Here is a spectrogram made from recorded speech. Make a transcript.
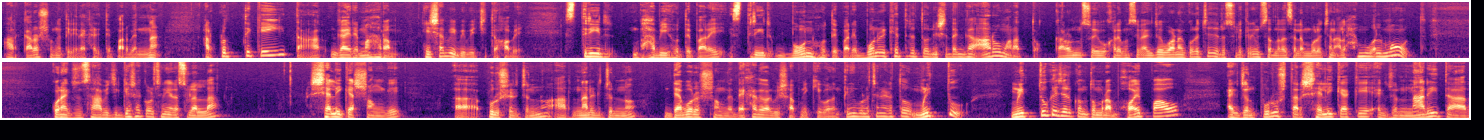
আর কারোর সঙ্গে তিনি দেখা দিতে পারবেন না। আর প্রত্যেকেই তার গায়ের মাহারাম হিসাবেই বিবেচিত হবে। স্ত্রীর ভাবি হতে পারে, স্ত্রীর বোন হতে পারে। বোনের ক্ষেত্রে তো নিষেধাজ্ঞা আরও মারাত্মক। কারণ সৈব খালি মুসলিম একজন বর্ণনা করেছে যে, রসুল করিম সাল্লাহ সাল্লাম বলেছেন আলহামু আল মৌত কোন একজন সাহাবি জিজ্ঞাসা করেছেন, ইয়া রসুল্লাহ শ্যালিকার সঙ্গে পুরুষের জন্য আর নারীর জন্য দেবরের সঙ্গে দেখা দেওয়ার বিষয়ে আপনি কী বলেন? তিনি বলেছেন, এটা তো মৃত্যু। মৃত্যুকে যেরকম তোমরা ভয় পাও, একজন পুরুষ তার শ্যালিকাকে, একজন নারী তার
